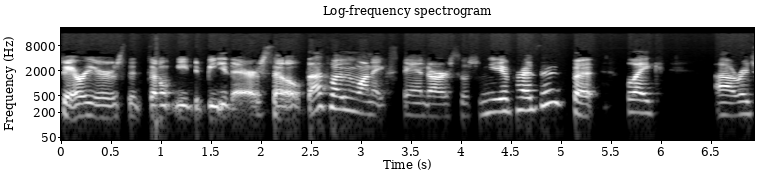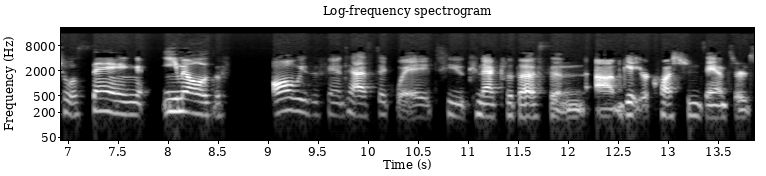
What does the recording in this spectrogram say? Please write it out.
barriers that don't need to be there. So that's why we want to expand our social media presence. But like uh, Rachel was saying, email is a, always a fantastic way to connect with us and um, get your questions answered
